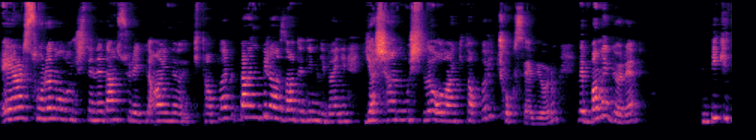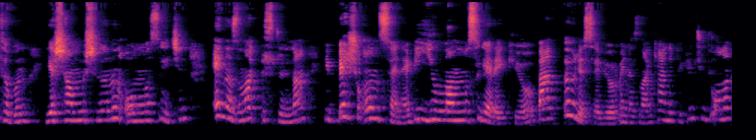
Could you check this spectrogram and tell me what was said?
eğer soran olur işte neden sürekli aynı kitaplar ben biraz daha dediğim gibi hani yaşanmışlığı olan kitapları çok seviyorum ve bana göre bir kitabın yaşanmışlığının olması için en azından üstünden bir 5-10 sene bir yıllanması gerekiyor. Ben öyle seviyorum en azından kendi fikrim. Çünkü ona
